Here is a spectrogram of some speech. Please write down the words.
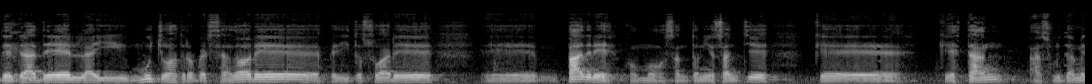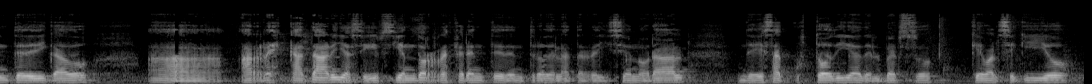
detrás de él hay muchos otros versadores, Expedito Suárez, eh, padres como Antonio Sánchez, que, que están absolutamente dedicados a, a, rescatar y a seguir siendo referente dentro de la tradición oral, de esa custodia del verso que Valsequillo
